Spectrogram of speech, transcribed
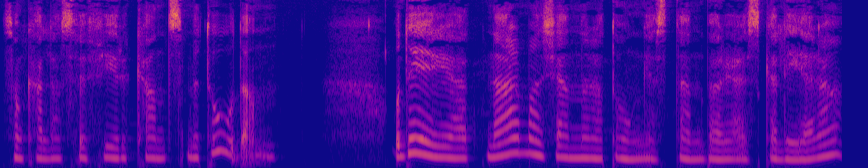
Som kallas för fyrkantsmetoden. Och det är att när man känner att ångesten börjar eskalera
